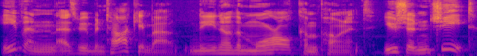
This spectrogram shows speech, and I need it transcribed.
even as we've been talking about you know the moral component you shouldn't cheat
